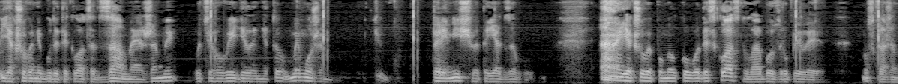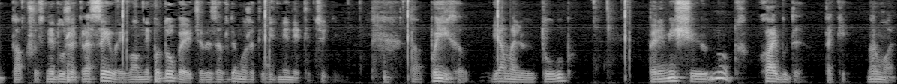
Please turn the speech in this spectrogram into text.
якщо ви не будете клацати за межами оцього виділення, то ми можемо переміщувати як завгодно. Якщо ви помилково десь клацнули або зробили, ну скажімо так, щось не дуже красиве і вам не подобається, ви завжди можете відмінити цю дію. Так, поїхали. Я малюю тулуб, переміщую, ну, хай буде такий, нормально.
